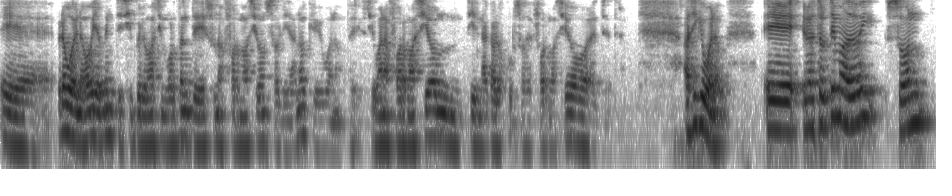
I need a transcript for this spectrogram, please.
Eh, pero bueno, obviamente siempre lo más importante es una formación sólida, ¿no? Que bueno, eh, si van a formación, tienen acá los cursos de formación, etc. Así que bueno, nuestro tema de hoy son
